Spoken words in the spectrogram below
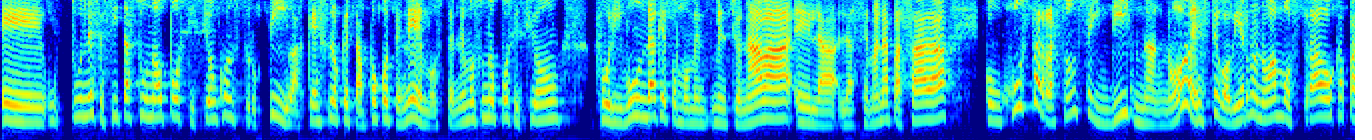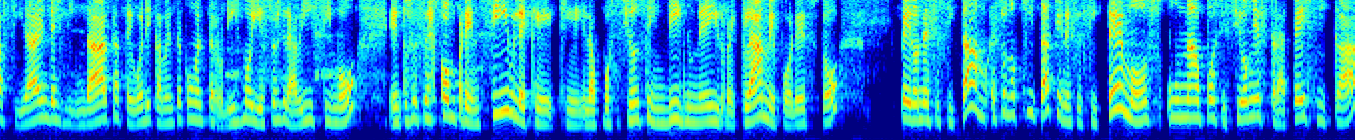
eh, tú necesitas una oposición constructiva, que es lo que tampoco tenemos. Tenemos una oposición furibunda que, como mencionaba eh, la, semana pasada, con justa razón se indignan, ¿no? Este gobierno no ha mostrado capacidad en deslindar categóricamente con el terrorismo y eso es gravísimo. Entonces es comprensible que, que la oposición se indigne y reclame por esto pero necesitamos, eso no quita que necesitemos una oposición estratégica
